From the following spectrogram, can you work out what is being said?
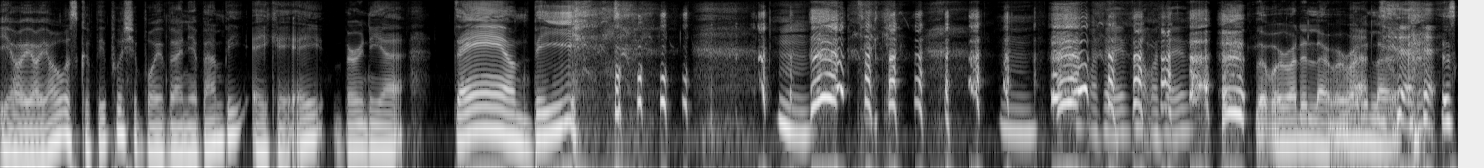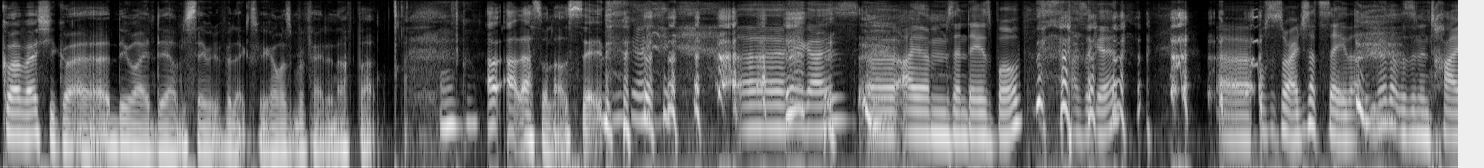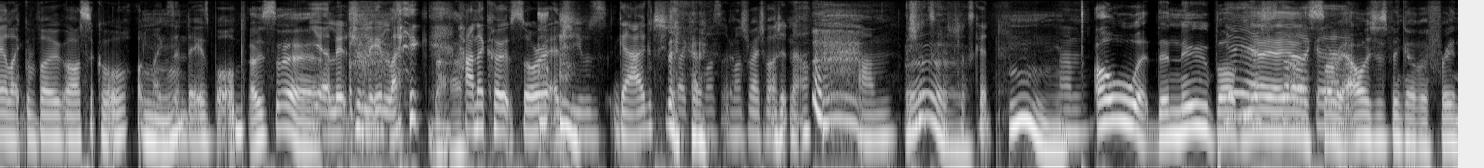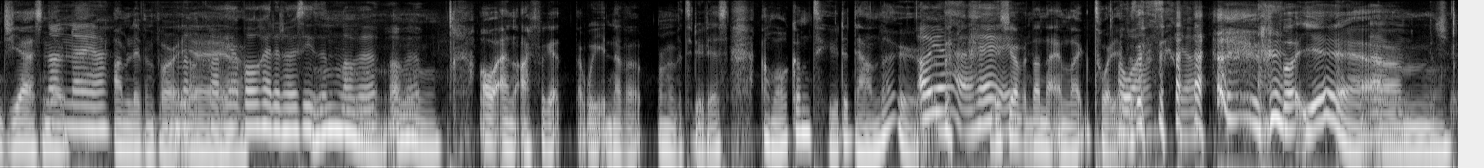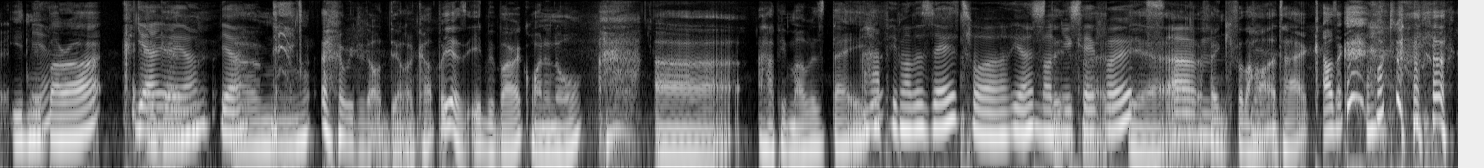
Yo, yo, yo, what's good, people? It's your boy Bernia Bambi, aka Bernia Damn B. Hmm. Hmm. Not my fave. Not my fave. Look, we're running low, we're running low. it's cool. I've actually got a, a new idea. I'm just saving it for next week. I wasn't prepared enough, but Okay. I, I, that's all I was saying. Okay. Uh, hey guys, uh, I am Zendaya's Bob. How's it going? Uh, also, sorry, I just had to say that you know that there's an entire like Vogue article on like Mhm. Zendaya's Bob. I swear. Yeah, literally, like Nah. Hannah Coates saw it and she was gagged. She's like, I must, I must write about it now. Um, she looks good. She looks good. Hmm. Um, oh, the new Bob. Yeah, Yeah, yeah, yeah, yeah. like Sorry, a- I was just thinking of a fringe. Yes, no, no. no, yeah. I'm living for it. Little Yeah, yeah. bald headed hoe season. Love it, love it. Mm. Oh, and I forget that we never remember to do this. And welcome to the download. Oh yeah, hey. At least you haven't done that in like 20 Oh, wow. yeah. but yeah, um, Um, Eid yeah. Mubarak. Yeah, yeah, yeah, again. yeah. Um, we did it on Deal Cut. But yes, Eid Mubarak, one and all. Uh, happy Mother's Day. Happy Mother's Day to our yeah non UK folks. Yeah, Um, thank you for the heart yeah. attack. I was like, what?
